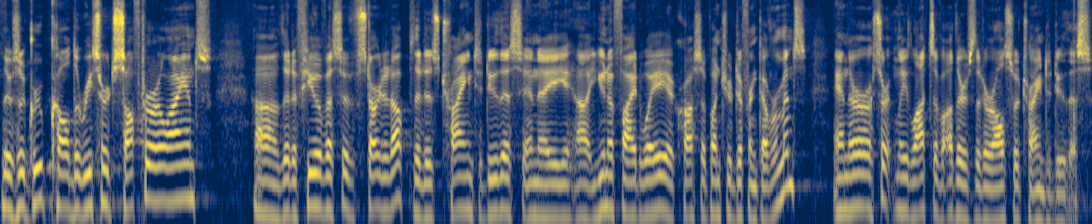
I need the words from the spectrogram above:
There's a group called the Research Software Alliance, uh, that a few of us have started up that is trying to do this in a uh, unified way across a bunch of different governments. And there are certainly lots of others that are also trying to do this.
